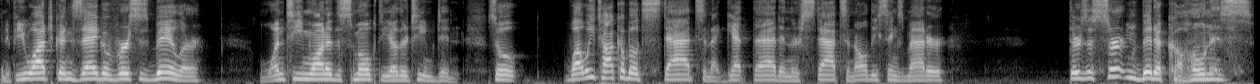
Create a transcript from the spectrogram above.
And if you watch Gonzaga versus Baylor, one team wanted the smoke, the other team didn't. So while we talk about stats, and I get that, and there's stats and all these things matter, there's a certain bit of cojones,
